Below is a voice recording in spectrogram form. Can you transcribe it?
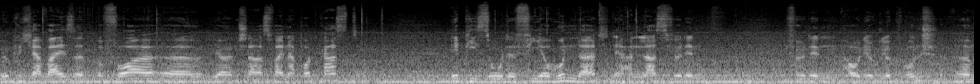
möglicherweise bevor äh, Jörn Schaas Feiner Podcast Episode 400, der Anlass für den, für den Audioglückwunsch, ähm,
